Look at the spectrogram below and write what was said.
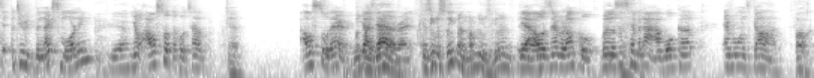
was, dude, the next morning, Yeah. yo, I was still at the hotel. Yeah. I was still there. with you my guys know dad, that, right? Because he was sleeping. Remember, he was good. Yeah, I was there with Uncle, but it was just him and I. I woke up, everyone's gone. Fuck.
